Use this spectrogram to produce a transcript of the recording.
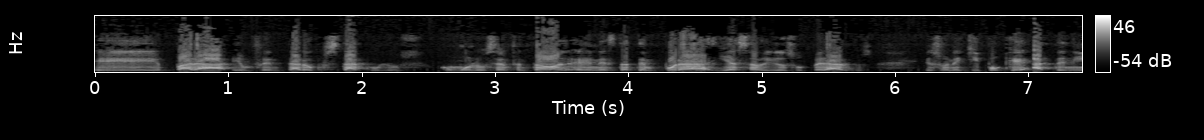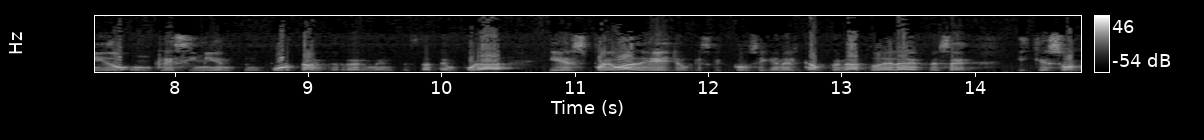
eh, para enfrentar obstáculos como los ha enfrentado en esta temporada y ha sabido superarlos. Es un equipo que ha tenido un crecimiento importante realmente esta temporada y es prueba de ello, es que consiguen el campeonato de la FC y que son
